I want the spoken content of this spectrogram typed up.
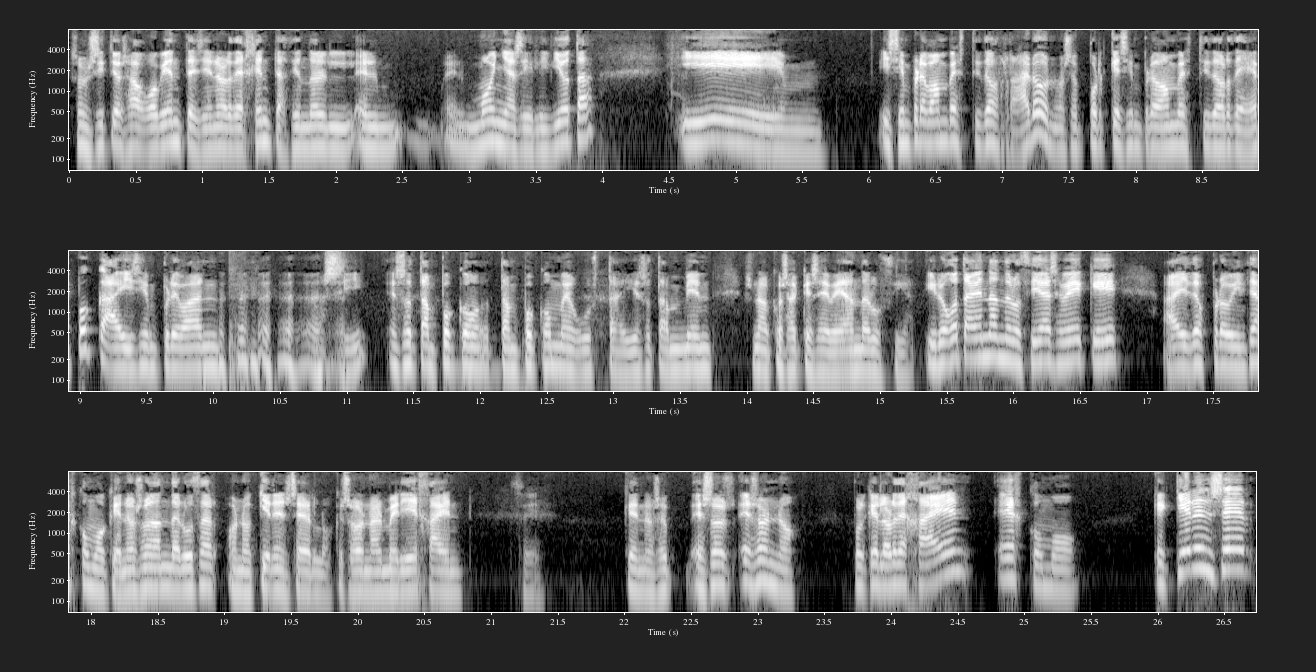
Son sitios agobiantes, llenos de gente haciendo el, el- el moñas y el idiota. Y, y siempre van vestidos raros. No sé por qué siempre van vestidos de época y siempre van así. Eso tampoco, tampoco me gusta y eso también es una cosa que se ve en Andalucía. Y luego también de Andalucía se ve que hay dos provincias como que no son andaluzas o no quieren serlo, que son Almería y Jaén. Sí. Que no sé, esos, esos no. Porque los de Jaén es como que quieren ser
